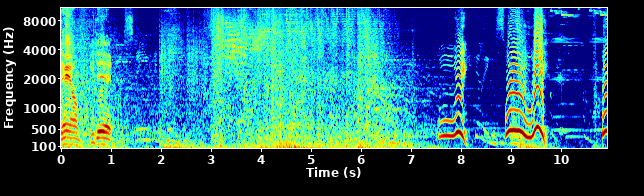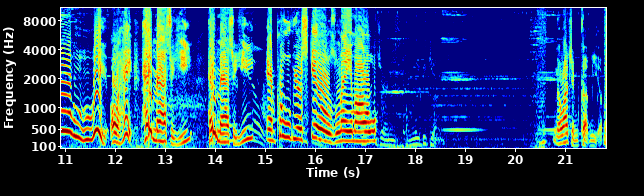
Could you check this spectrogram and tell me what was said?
damn, he dead. Slain Woo wee. Woo wee! Woo wee! Oh hey, hey Master Yi! Hey Master Yi! Improve your skills, lame-o! No, watch him cut me up.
